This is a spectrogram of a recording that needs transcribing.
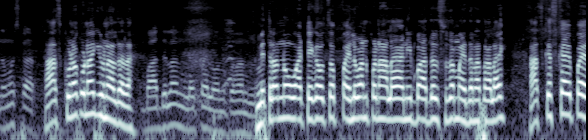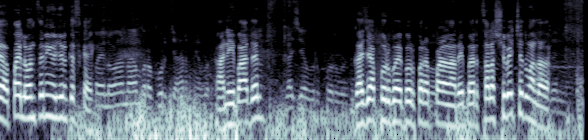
नमस्कार. आज कुणा घेऊन आला दादा? बादल आणलं पहिलवान पण आणलं मित्रांनो वाटेगावचा पहिलवान पण आलाय आणि बादल सुद्धा मैदानात आलाय. आज कसं काय पै पहिलवानचं नियोजन कसं काय? पहिलवान अमरापूरच्या हरण्यावर. आणि बादल? गजापूर बायपूर परत पळणार आहे. बरं चला शुभेच्छा तुम्हाला दादा.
